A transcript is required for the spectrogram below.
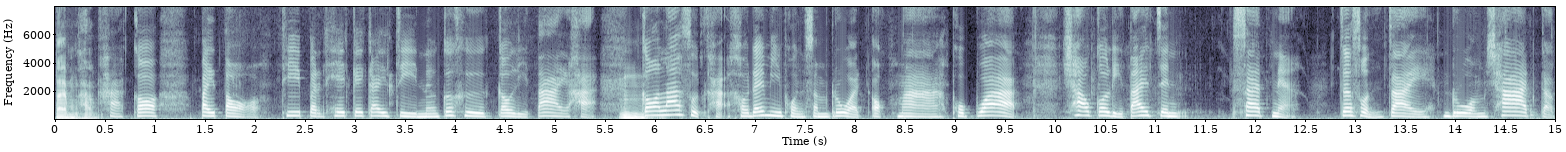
แต้มครับค่ะ ก็ไปต่อที่ประเทศใกล้ ๆ จีนเนอะก็คือเกาหลีใต้ค่ะอืมก็ล่าสุดค่ะ เขาได้มีผลสำรวจออกมา พบว่าชาวเกาหลีใต้เจน Z เนี่ยจะสนใจรวมชาติกับ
